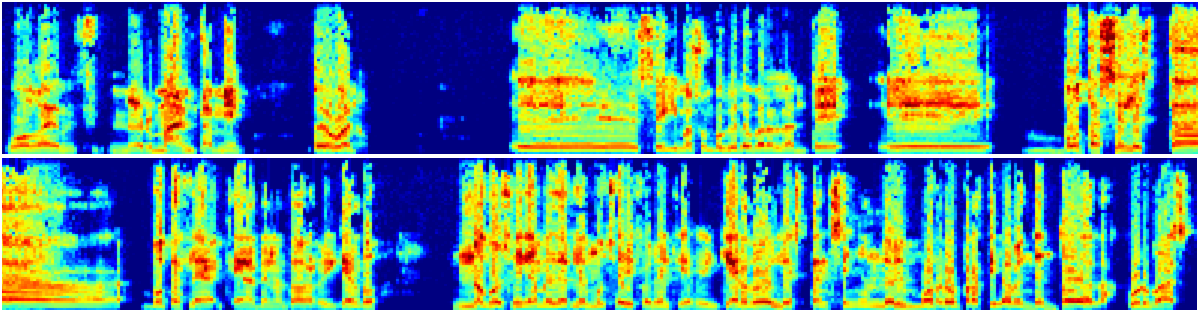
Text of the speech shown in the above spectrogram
pues normal también. Pero bueno, eh, seguimos un poquito para adelante. Eh, Botas se le está. Botas le que ha adelantado a Ricardo no consigue meterle mucha diferencia. Ricciardo le está enseñando el morro prácticamente en todas las curvas,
